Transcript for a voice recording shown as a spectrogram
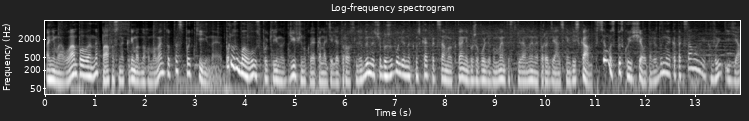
Аніме лампове, не пафосне, крім одного моменту, та спокійне. Про малу спокійну дівчинку, яка на дорослі людини, що божеволює на книжках так само, як Таня божеволює в моменти стрілянини по радянським військам. В цьому списку є ще одна людина, яка так само, як ви і я,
